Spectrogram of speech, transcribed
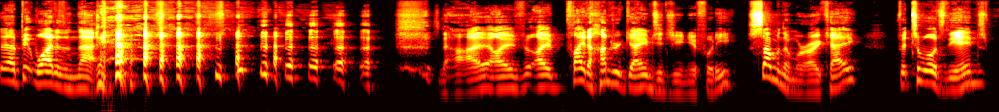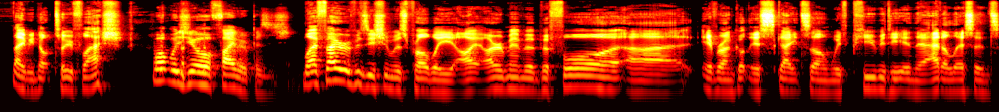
A bit wider than that. no, I, I've I played hundred games in junior footy. Some of them were okay, but towards the end, maybe not too flash. What was your favourite position? My favourite position was probably I, I remember before uh, everyone got their skates on with puberty and their adolescence.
